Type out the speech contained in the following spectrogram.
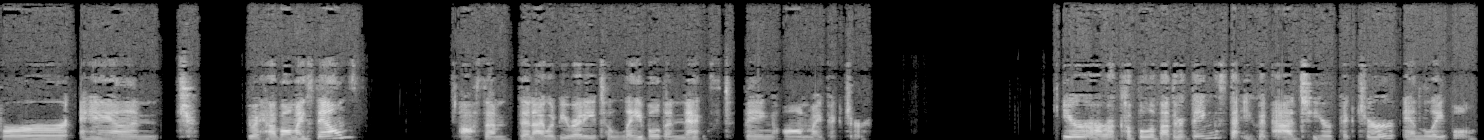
Branch. Do I have all my sounds? Awesome. Then I would be ready to label the next thing on my picture. Here are a couple of other things that you could add to your picture and label.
